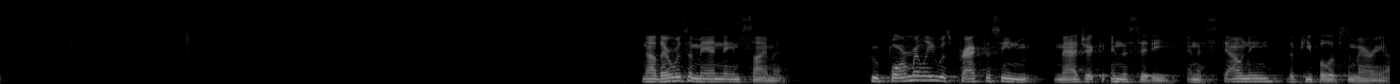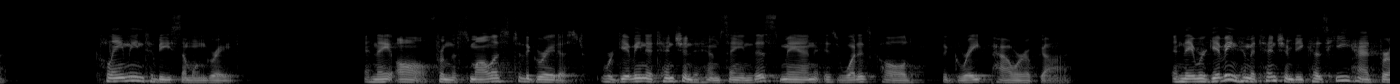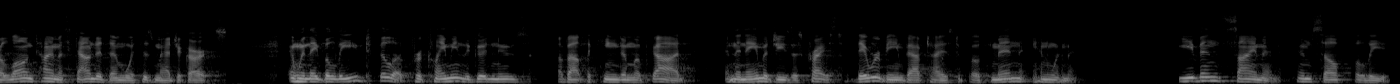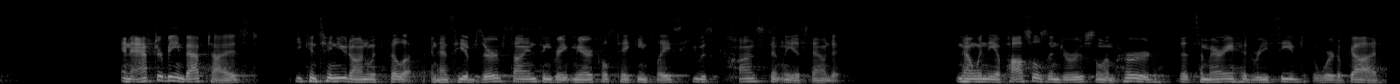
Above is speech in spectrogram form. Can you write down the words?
Now there was a man named Simon who formerly was practicing magic in the city and astounding the people of Samaria, claiming to be someone great. And they all, from the smallest to the greatest, were giving attention to him, saying, This man is what is called the great power of God. And they were giving him attention because he had for a long time astounded them with his magic arts. And when they believed Philip proclaiming the good news about the kingdom of God and the name of Jesus Christ, they were being baptized, both men and women. Even Simon himself believed. And after being baptized, he continued on with Philip. And as he observed signs and great miracles taking place, he was constantly astounded. Now, when the apostles in Jerusalem heard that Samaria had received the word of God,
